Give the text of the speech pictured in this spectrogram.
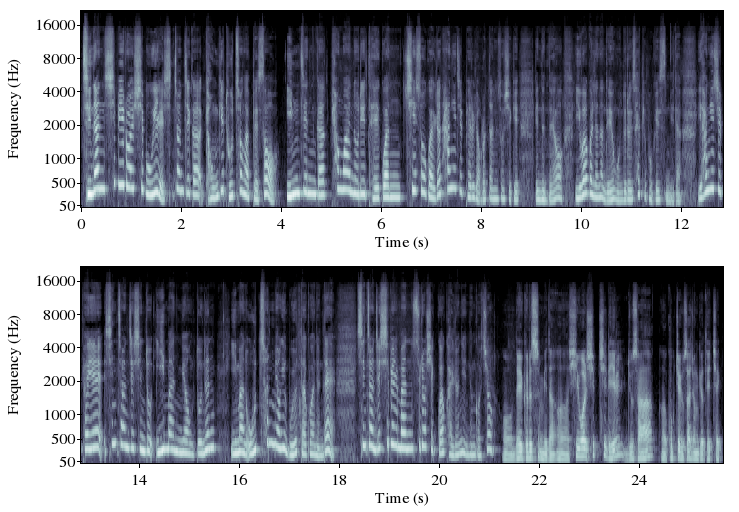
지난 11월 15일 신천지가 경기 도청 앞에서 임진각 평화누리 대관 취소 관련 항의 집회를 열었다는 소식이 있는데요. 이와 관련한 내용 오늘은 살펴보겠습니다. 이 항의 집회에 신천지 신도 2만 명 또는 2만 5천 명이 모였다고 하는데 신천지 11만 수료식과 관련이 있는 거죠? 어, 네, 그렇습니다. 어, 10월 17일 유사 어, 국제유사종교 대책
